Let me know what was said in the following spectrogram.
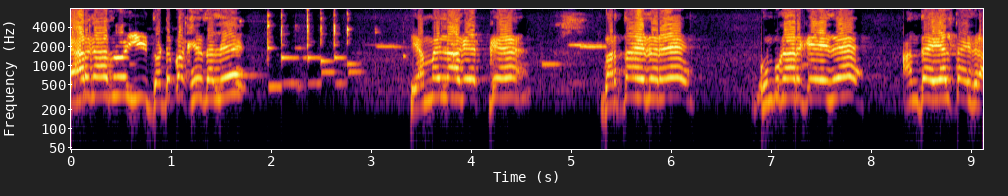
ಯಾರಿಗಾದ್ರೂ ಈ ದೊಡ್ಡ ಪಕ್ಷದಲ್ಲಿ ಎಂ ಎಲ್ ಆಗಕ್ಕೆ ಬರ್ತಾ ಇದ್ದಾರೆ, ಗುಂಪುಗಾರಿಕೆ ಇದೆ ಅಂತ ಹೇಳ್ತಾ ಇದ್ರ?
